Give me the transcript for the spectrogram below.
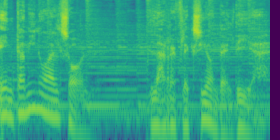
En Camino al Sol, la reflexión del día.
